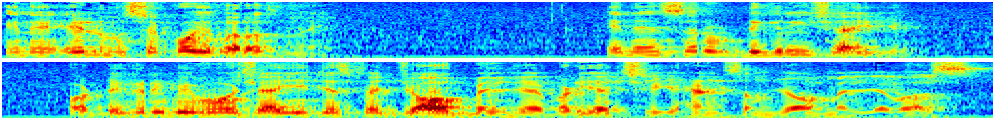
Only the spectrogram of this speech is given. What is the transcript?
انہیں علم سے کوئی غرض نہیں۔ انہیں صرف ڈگری چاہیے۔ اور ڈگری بھی وہ چاہیے جس پہ جاب مل جائے، بڑی اچھی، ہینڈسم جاب مل جائے، بس۔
